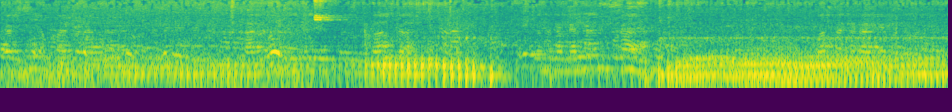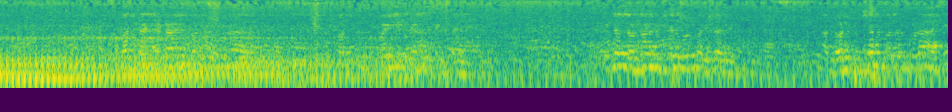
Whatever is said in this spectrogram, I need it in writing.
ಕೃಷಿ ಉತ್ಪನ್ನಗಳನ್ನು ಕಾರ್ಯಕ್ರಮದಲ್ಲಿ ಮೂಲಕ ಇವತ್ತು ನಮ್ಮೆಲ್ಲರೂ ಕೂಡ ಭತ್ತ ಕಟಾವಿಗೆ ಬಂದಿದ್ದಾರೆ ಭತ್ತ ಕಟಾವಿ ಬಂದು ಕೂಡ ಭತ್ತದ ಕೊಯ್ಲಿಗೆ ಜನ ಸಿಗ್ತಾ ಇದೆ ಈಗ ದೊಡ್ಡ ದೊಡ್ಡ ಮಿಷನ್ಗಳು ಬರ್ತಾರೆ ಆ ದೊಡ್ಡ ಮಿಷನ್ ಬಂದರೂ ಕೂಡ ಅಲ್ಲಿ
